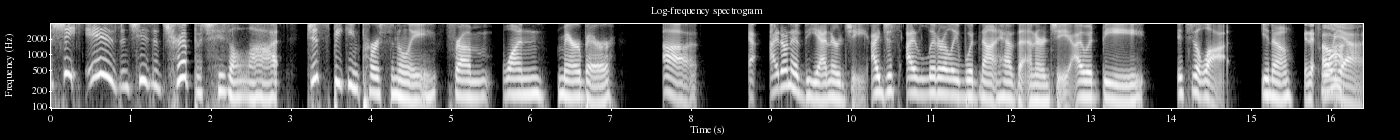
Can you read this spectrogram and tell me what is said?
She is, and she's a trip, but she's a lot. Just speaking personally from one mare bear, uh, I- don't have the energy. I just, I literally would not have the energy. I would be, it's a lot, you know? It's oh yeah,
